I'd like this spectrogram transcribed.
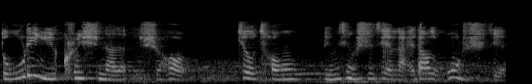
独立于 Krishna 的时候，就从灵性世界来到了物质世界。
